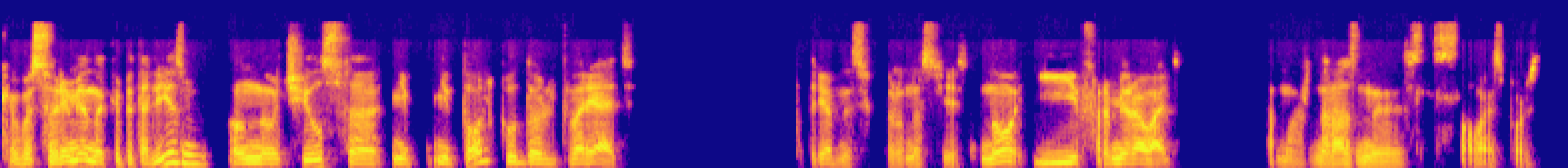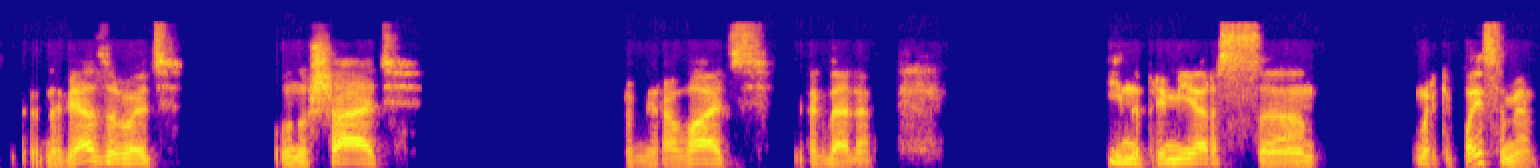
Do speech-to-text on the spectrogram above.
как бы современный капитализм, он научился не, не только удовлетворять потребности, которые у нас есть, но и формировать. Там можно разные слова использовать. Навязывать, внушать, формировать и так далее. И, например, с э, маркетплейсами,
